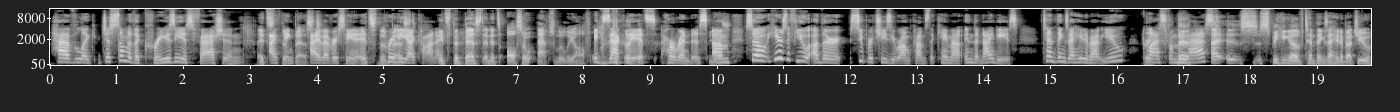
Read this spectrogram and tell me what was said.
have like just some of the craziest fashion It's I the think best. I've ever seen. It's, It's the pretty best. iconic. It's the best, and it's also absolutely awful. exactly. It's horrendous. Yes. Um so here's a few other super cheesy rom-coms that came out in the 90s. 10 Things I Hate About You, Great. Blast from the, Past. uh, speaking of 10 Things I Hate About You,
